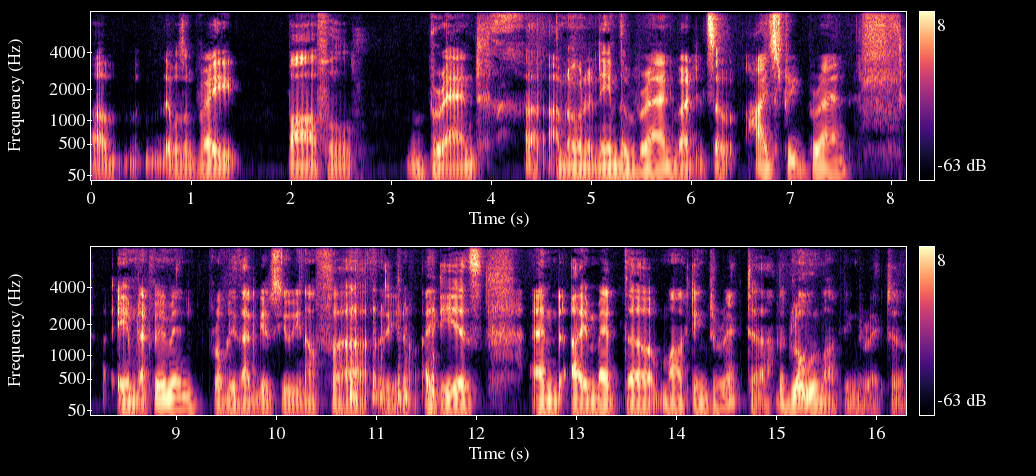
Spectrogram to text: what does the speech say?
Uh, there was a very powerful brand uh, I'm not going to name the brand, but it's a high street brand aimed at women. Probably that gives you enough, uh, you know, ideas. And I met the marketing director, the global marketing director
